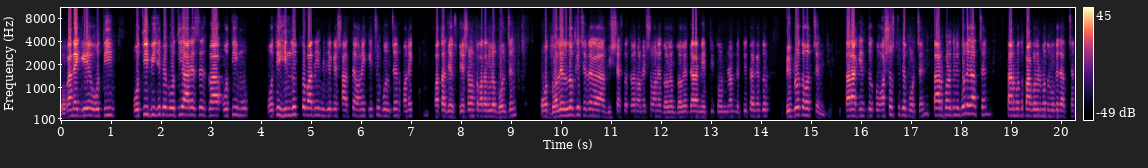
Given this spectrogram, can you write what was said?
ওখানে গিয়ে অতি অতি বিজেপি, অতি আরএসএস বা অতি অতি হিন্দুত্ববাদী নিজেকে স্বার্থে অনেক কিছু বলছেন, অনেক কথা যে যে সমস্ত কথাগুলো বলছেন। ও দলের লোকই সেটা বিশ্বাস করতে পারেন অনেক সময় দলের দলের যারা নেতৃত্ব, অন্যান্য নেতৃত্ব কিন্তু বিব্রত হচ্ছেন। তারা কিন্তু অস্বস্তিতে পড়ছেন। তারপরে তিনি বলে যাচ্ছেন, তার মতো পাগলের মতো বকে যাচ্ছেন।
